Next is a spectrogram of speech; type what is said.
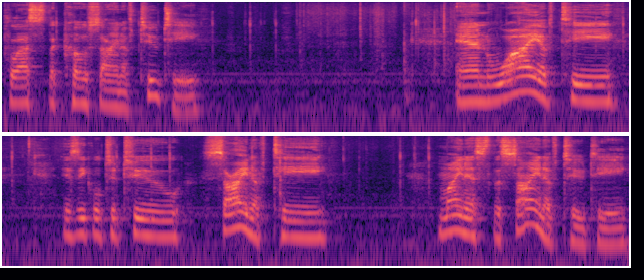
plus the cosine of 2t, and y of t is equal to 2 sine of t minus the sine of 2t,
